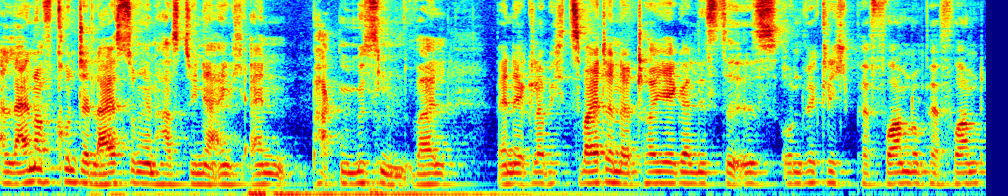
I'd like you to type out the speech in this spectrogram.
allein aufgrund der Leistungen hast du ihn ja eigentlich einpacken müssen, weil wenn er, glaube ich, Zweiter in der Torjägerliste ist und wirklich performt und performt.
